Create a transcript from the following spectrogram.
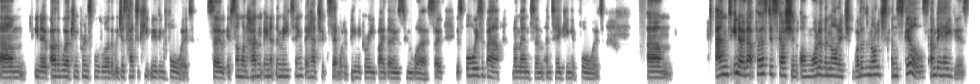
Um, you know, other working principles were that we just had to keep moving forward. So if someone hadn't been at the meeting, they had to accept what had been agreed by those who were. So it was always about momentum and taking it forward. Um, and you know that first discussion on what are the knowledge, what are the knowledge and skills and behaviors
